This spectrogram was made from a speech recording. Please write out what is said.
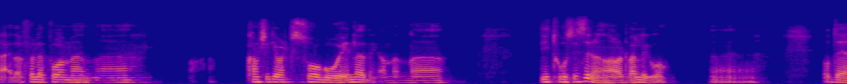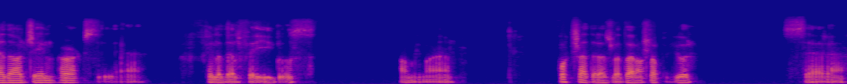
Nei, da følger jeg på med en uh, Kanskje ikke vært så god i innledninga, men uh, de to siste rundene har vært veldig gode. Uh, og det er da Jalen Hurts i Philadelphia Eagles. Han fortsetter rett og slett der han slapp i fjor. Ser, eh,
